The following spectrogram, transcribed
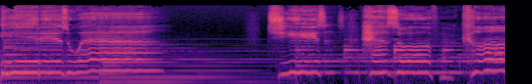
it is well. Jesus has overcome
